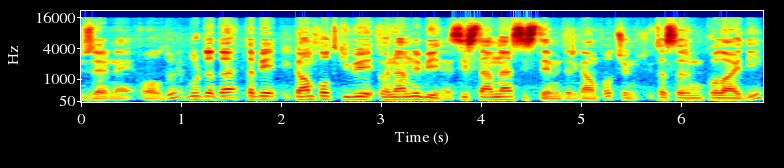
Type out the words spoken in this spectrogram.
üzerine oldu. Burada da tabii Gunpot gibi önemli bir sistemler sistemidir Gunpot çünkü tasarım kolay değil.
